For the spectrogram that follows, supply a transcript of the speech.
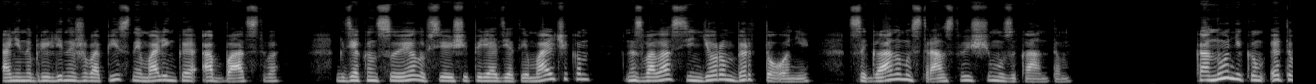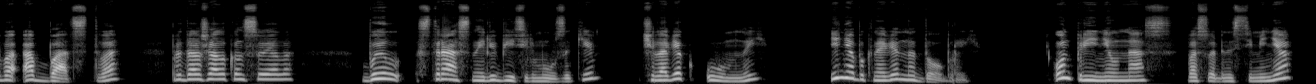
они набрели на живописное маленькое аббатство, где Консуэло, все еще переодетый мальчиком, назвала сеньором Бертони, цыганом и странствующим музыкантом. Каноником этого аббатства, продолжала Консуэла, был страстный любитель музыки, человек умный и необыкновенно добрый. Он принял нас, в особенности меня,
